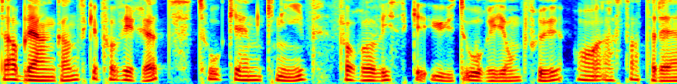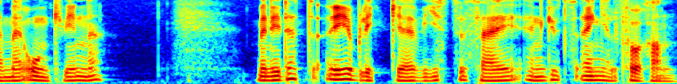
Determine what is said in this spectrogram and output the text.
Da ble han ganske forvirret, tok en kniv for å viske ut ordet jomfru og erstatte det med ung kvinne. Men i dette øyeblikket viste seg en Guds engel for han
